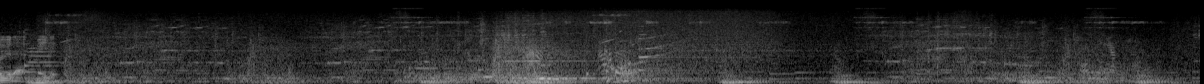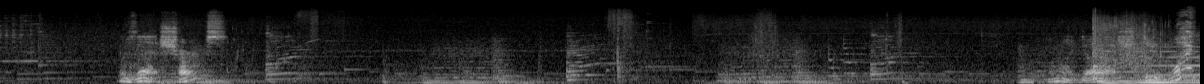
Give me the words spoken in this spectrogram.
Look at that, made it. What is that? Sharks? Oh my gosh. Dude, what?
